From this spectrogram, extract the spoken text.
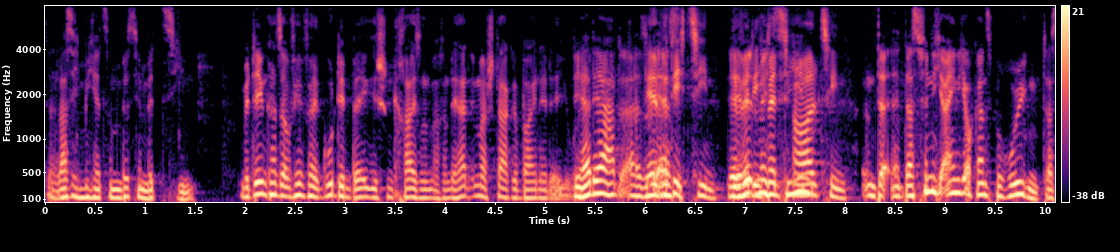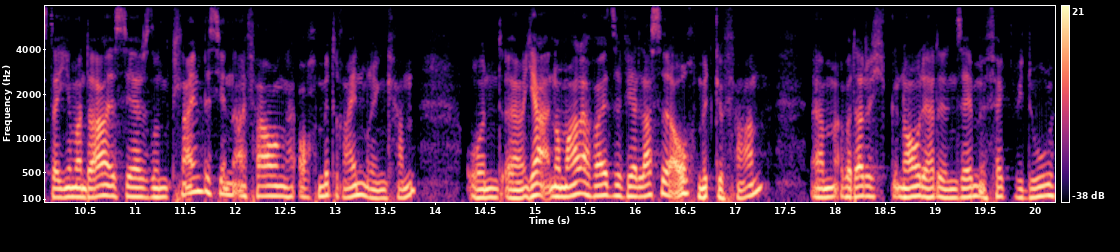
da lasse ich mich jetzt so ein bisschen mitziehen. Mit dem kannst du auf jeden Fall gut den belgischen Kreisel machen. Der hat immer starke Beine, der Junge. Der, der hat, also der er wird dich ziehen. der Der, wird wird dich mental ziehen. Und da, das finde ich eigentlich auch ganz beruhigend, dass da jemand da ist, der so ein klein bisschen Erfahrung auch mit reinbringen kann. Und äh, ja, normalerweise wäre Lasse auch mitgefahren. Ähm, aber dadurch, genau, der hatte denselben Effekt wie du,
